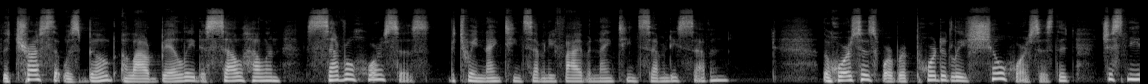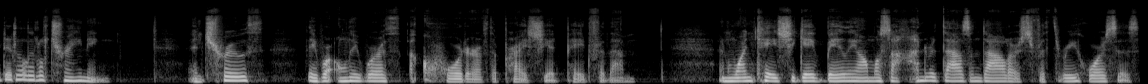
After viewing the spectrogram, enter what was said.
The trust that was built allowed Bailey to sell Helen several horses between 1975 and 1977. The horses were reportedly show horses that just needed a little training. In truth, they were only worth a quarter of the price she had paid for them. In one case, she gave Bailey almost a $100,000 for three horses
